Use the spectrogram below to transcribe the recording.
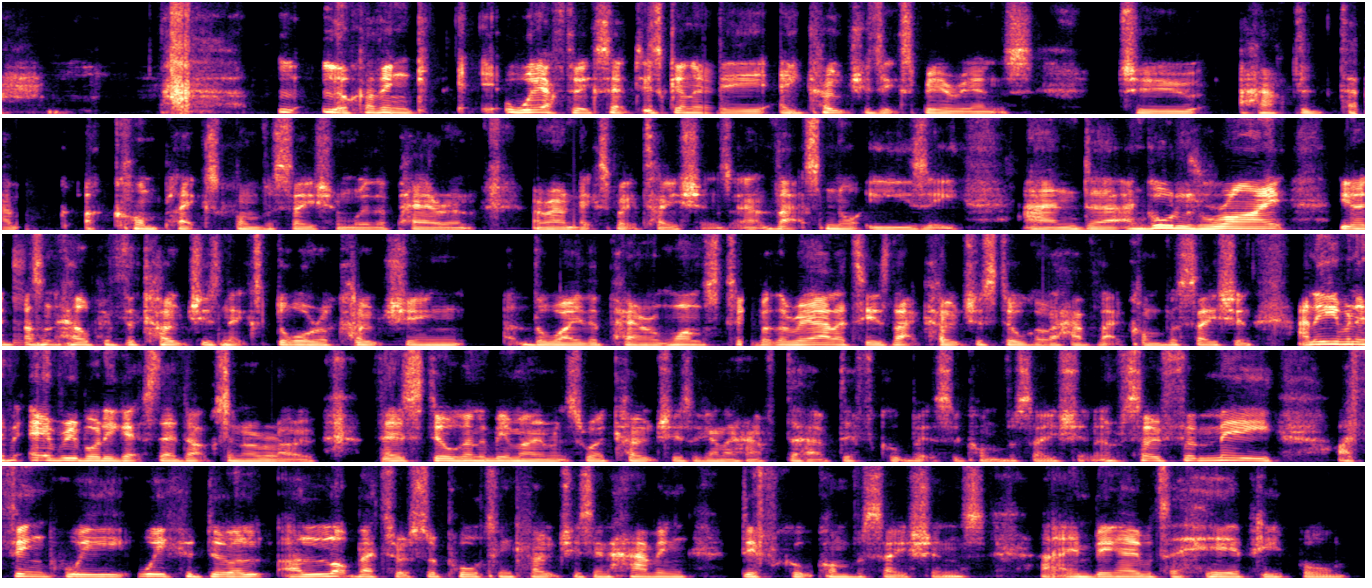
look i think we have to accept it's going to be a coach's experience to have to, to have a complex conversation with a parent around expectations, and that's not easy. And uh, and Gordon's right. You know, it doesn't help if the coaches next door are coaching the way the parent wants to. But the reality is that coach has still got to have that conversation. And even if everybody gets their ducks in a row, there's still going to be moments where coaches are going to have to have difficult bits of conversation. And so for me, I think we we could do a, a lot better at supporting coaches in having difficult conversations uh, in being able to hear people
